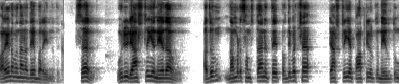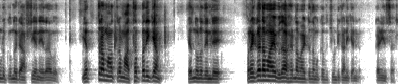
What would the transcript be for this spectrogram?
പറയണമെന്നാണ് അദ്ദേഹം പറയുന്നത്. സർ ഒരു രാഷ്ട്രീയ നേതാവ് അതും നമ്മുടെ സംസ്ഥാനത്തെ പ്രതിപക്ഷ രാഷ്ട്രീയ പാർട്ടികൾക്ക് നേതൃത്വം കൊടുക്കുന്ന ഒരു രാഷ്ട്രീയ നേതാവ് എത്രമാത്രം അധപ്പതിക്കാം എന്നുള്ളതിന്റെ പ്രകടമായ ഉദാഹരണമായിട്ട് നമുക്കത് ചൂണ്ടിക്കാണിക്കാൻ കഴിയും സാർ.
